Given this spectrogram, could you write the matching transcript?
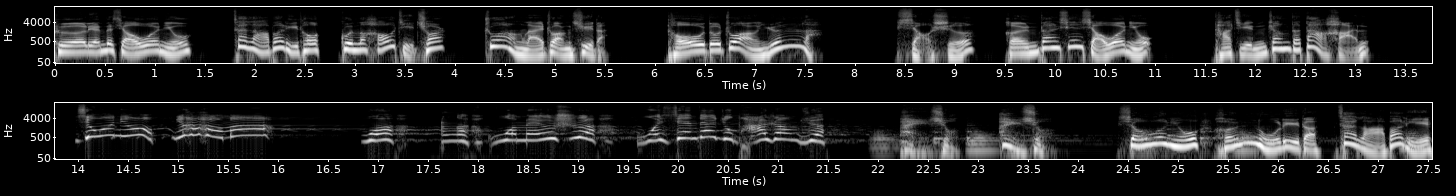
可怜的小蜗牛在喇叭里头滚了好几圈，撞来撞去的，头都撞晕了。小蛇很担心小蜗牛，它紧张的大喊：“小蜗牛，你还好吗？”“我……嗯，我没事，我现在就爬上去。”“哎呦，哎呦！”小蜗牛很努力的在喇叭里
